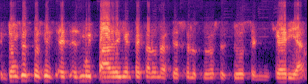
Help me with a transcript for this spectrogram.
Entonces, pues es, muy padre, ya empezaron a hacerse los primeros estudios en Nigeria.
